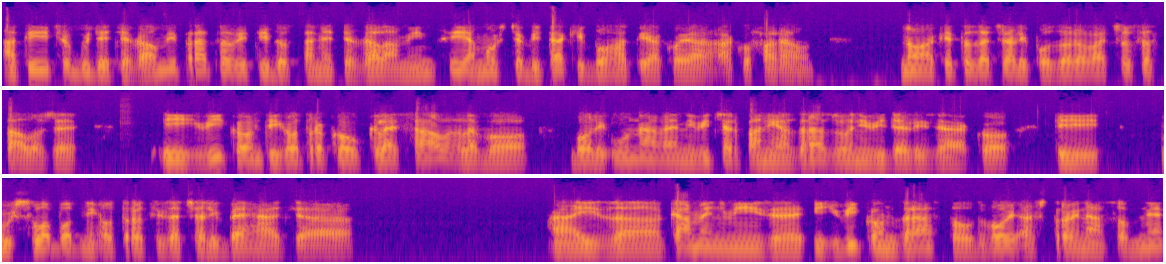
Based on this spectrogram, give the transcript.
a tí, čo budete veľmi pracovití, dostanete veľa mincí a môžete byť taký bohatý ako ja, ako faraón. No a keď to začali pozorovať, čo sa stalo, že ich výkon tých otrokov klesal, lebo boli unavení, vyčerpaní a zrazu oni videli, že ako tí už slobodní otroci začali behať a, aj s kameňmi, že ich výkon zrástol dvoj až trojnásobne,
